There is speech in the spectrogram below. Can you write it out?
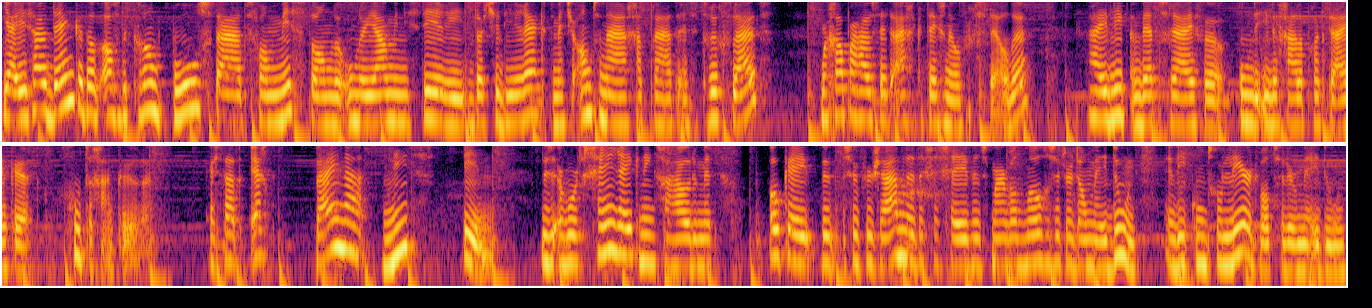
Ja, je zou denken dat als de krant bol staat van misstanden onder jouw ministerie, dat je direct met je ambtenaren gaat praten en ze terugfluit. Maar Grapperhaus deed eigenlijk het tegenovergestelde. Hij liet een wet schrijven om de illegale praktijken goed te gaan keuren. Er staat echt bijna niets in. Dus er wordt geen rekening gehouden met: oké, ze verzamelen de gegevens, maar wat mogen ze er dan mee doen? En wie controleert wat ze ermee doen?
